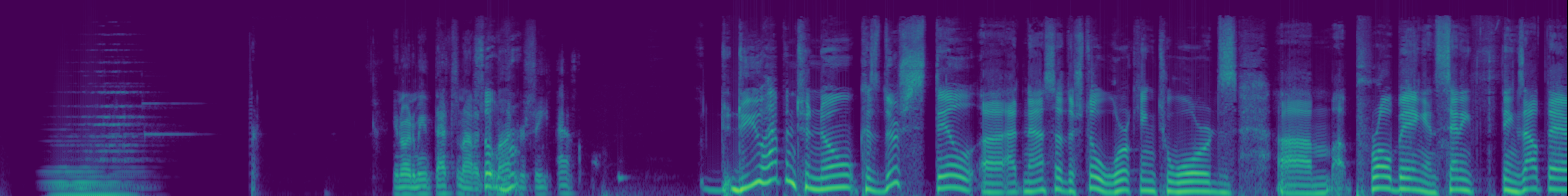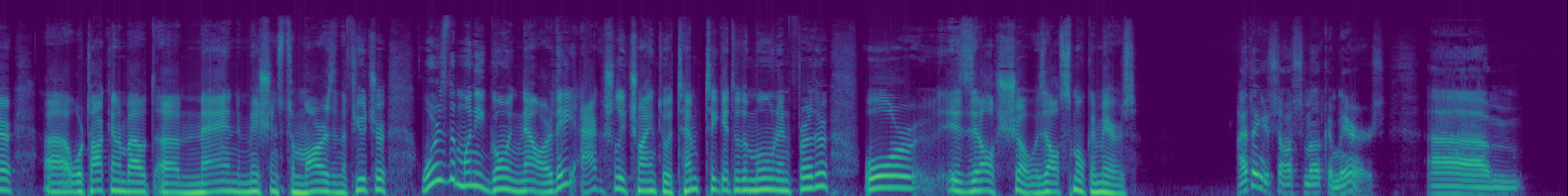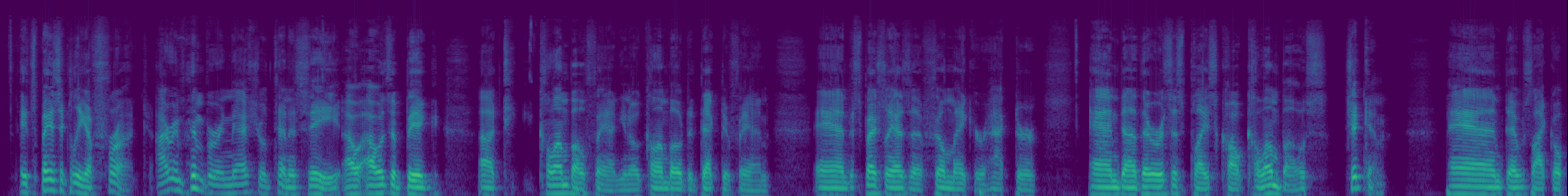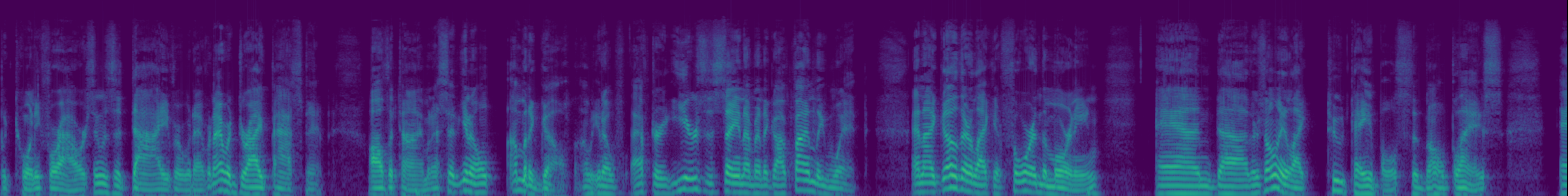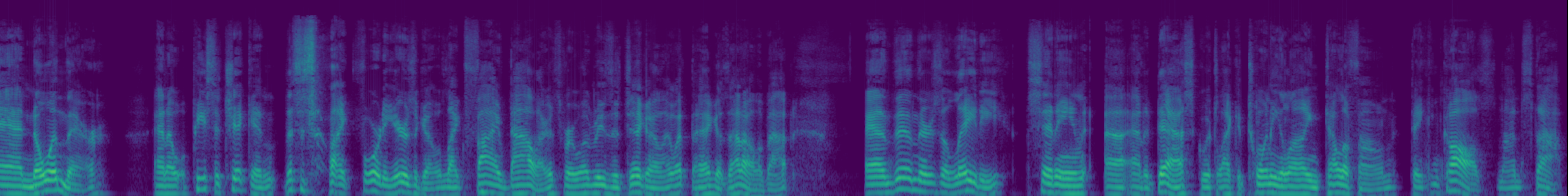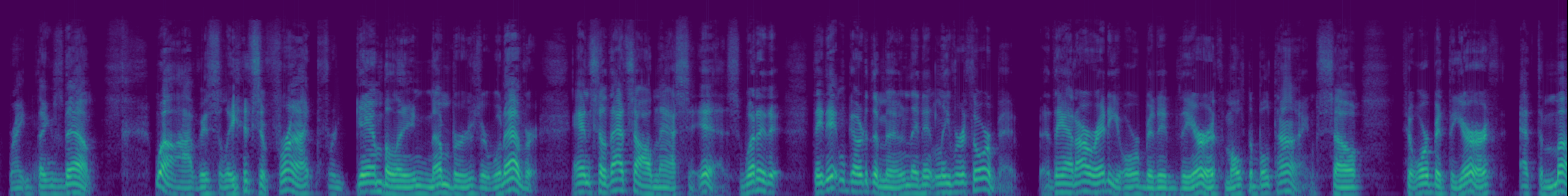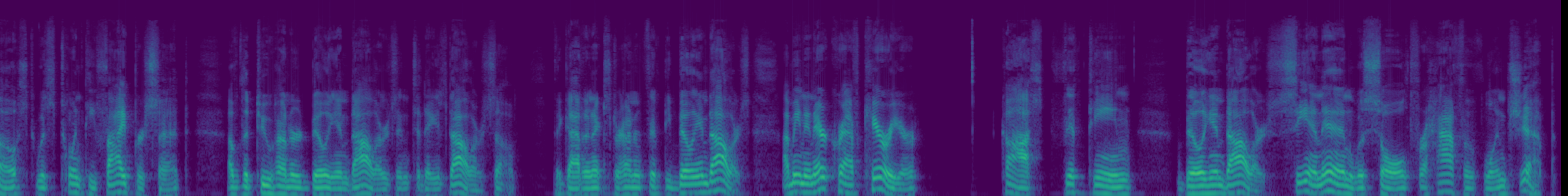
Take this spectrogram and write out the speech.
You know what I mean? That's not a So, democracy. at all. do you happen to know because they're still uh, at NASA, they're still working towards um, uh, probing and sending things out there. Uh, we're talking about uh, manned missions to Mars in the future. Where's the money going now? Are they actually trying to attempt to get to the moon and further, or is it all show? Is it all smoke and mirrors? I think it's all smoke and mirrors. Um, it's basically a front. I remember in Nashville, Tennessee, I, I was a big uh, t- Columbo fan, you know, Columbo detective fan, and especially as a filmmaker, actor. And uh, there was this place called Columbo's Chicken. And it was like open 24 hours. It was a dive or whatever. And I would drive past it all the time. And I said, you know, I'm going to go. You know, after years of saying I'm going to go, I finally went. And I go there like at four in the morning. And uh, there's only like two tables in the whole place and no one there and a piece of chicken. This is like 40 years ago, like $5 for one piece of chicken. I'm like, what the heck is that all about? And then there's a lady sitting uh, at a desk with like a 20 line telephone taking calls nonstop, writing things down. Well, obviously, it's a front for gambling numbers or whatever. And so that's all NASA is. What did it? They didn't go to the moon. They didn't leave Earth orbit. They had already orbited the Earth multiple times. So to orbit the Earth, at the most was 25% of the $200 billion in today's dollars. So they got an extra $150 billion. I mean, an aircraft carrier cost $15 billion. CNN was sold for half of one ship.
